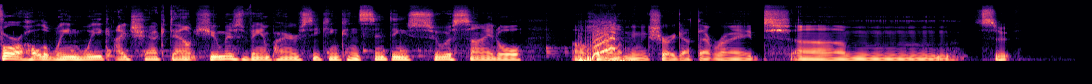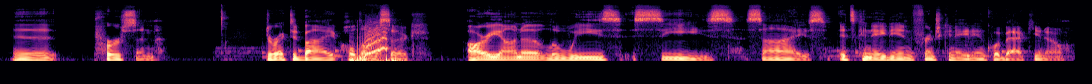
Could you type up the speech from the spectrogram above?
For Halloween week, I checked out Humus Vampire Seeking Consenting Suicidal. Oh, hold on, let me make sure I got that right. Um, su- uh, person. Directed by, hold on a sec, Ariana Louise Sees. Size. It's Canadian, French Canadian, Quebec, you know.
